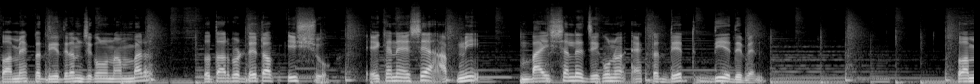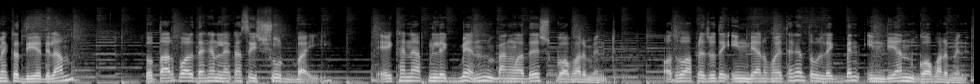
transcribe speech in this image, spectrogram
তো আমি একটা দিয়ে দিলাম যে কোনো নাম্বার। তো তারপর ডেট অফ ইস্যু এখানে এসে আপনি বাইশ সালে যে কোনো একটা ডেট দিয়ে দেবেন। তো আমি একটা দিয়ে দিলাম। তো তারপর দেখেন লেখা আছে ইস্যুড বাই এখানে আপনি লিখবেন বাংলাদেশ গভর্নমেন্ট অথবা আপনি যদি ইন্ডিয়ান হয়ে থাকেন, তো লিখবেন ইন্ডিয়ান গভর্নমেন্ট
